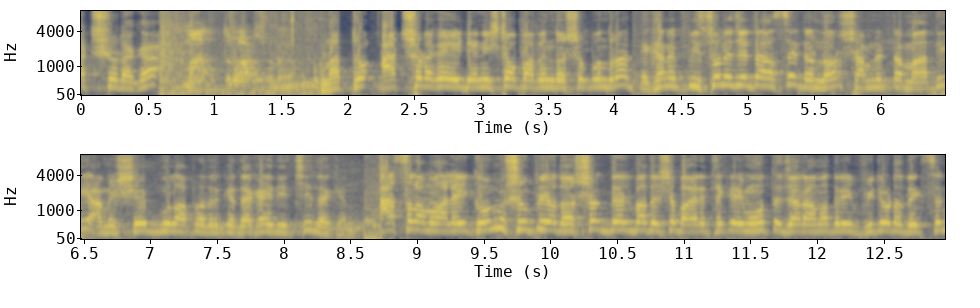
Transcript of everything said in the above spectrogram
আটশো টাকা। মাত্র আটশো টাকা। মাত্র আটশো টাকা এই ডেনিশটাও পাবেন দর্শক বন্ধুরা। এখানে পিছনে যেটা আছে এটা নর সামনেরটা মাদি। আমি শেপগুলো আপনাদেরকে দেখাই দিচ্ছি দেখেন। আসসালামু আলাইকুম সুপ্রিয় দর্শক দেশ বা দেশে বাইরে থেকে এই মুহূর্তে যারা আমাদের এই ভিডিওটা দেখছেন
